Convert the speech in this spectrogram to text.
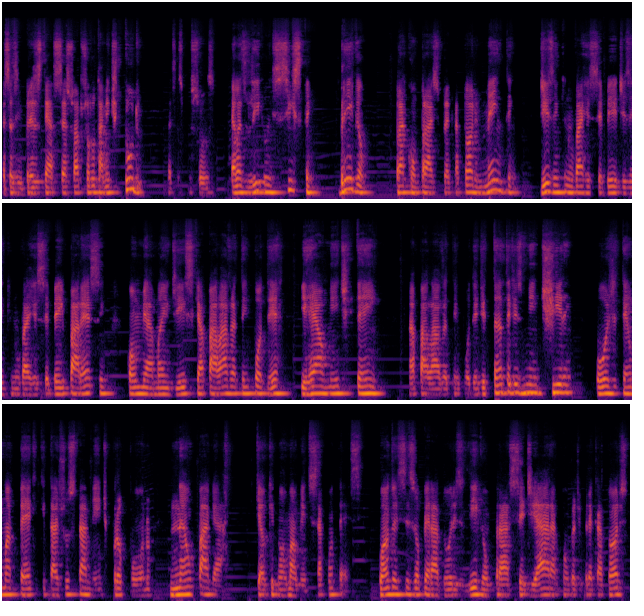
essas empresas têm acesso a absolutamente tudo dessas pessoas. Elas ligam, insistem, brigam para comprar esse precatório, mentem Dizem que não vai receber, dizem que não vai receber, e parecem, como minha mãe disse, que a palavra tem poder, e realmente tem. A palavra tem poder. De tanto eles mentirem, hoje tem uma PEC que está justamente propondo não pagar, que é o que normalmente se acontece. Quando esses operadores ligam para sediar a compra de precatórios,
